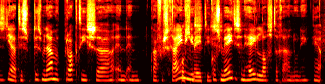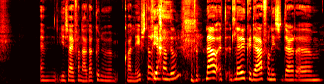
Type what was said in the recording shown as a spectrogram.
dus ja, het is, het is met name praktisch uh, en, en qua verschijning cosmetisch. is cosmetisch een hele lastige aandoening. Ja. En je zei van, nou, daar kunnen we qua leefstijl ja. iets aan doen. nou, het, het leuke daarvan is daar, um,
